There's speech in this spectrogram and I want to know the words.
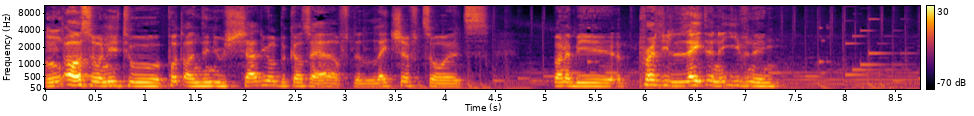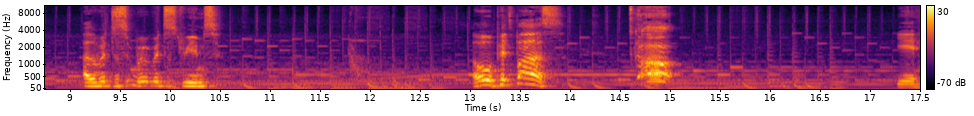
Mm, also, need to put on the new schedule because I have the late shift, so it's gonna be pretty late in the evening. Uh, with the with the streams. Oh, pit bars! Let's go! Yeah.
